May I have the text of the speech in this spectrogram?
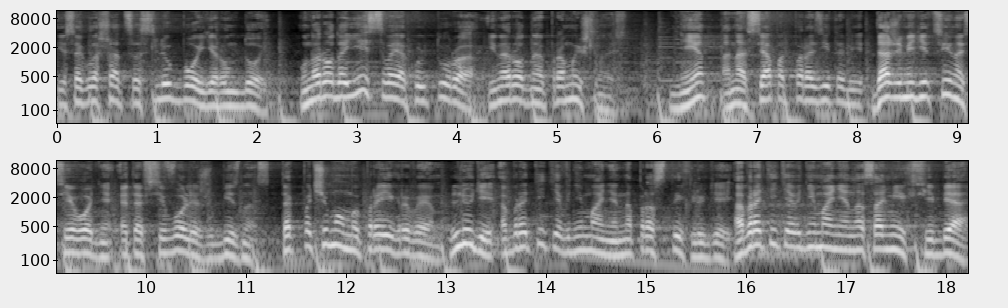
и соглашаться с любой ерундой. У народа есть своя культура и народная промышленность. Нет, она вся под паразитами. Даже медицина сегодня – это всего лишь бизнес. Так почему мы проигрываем? Люди, обратите внимание на простых людей. Обратите внимание на самих себя.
